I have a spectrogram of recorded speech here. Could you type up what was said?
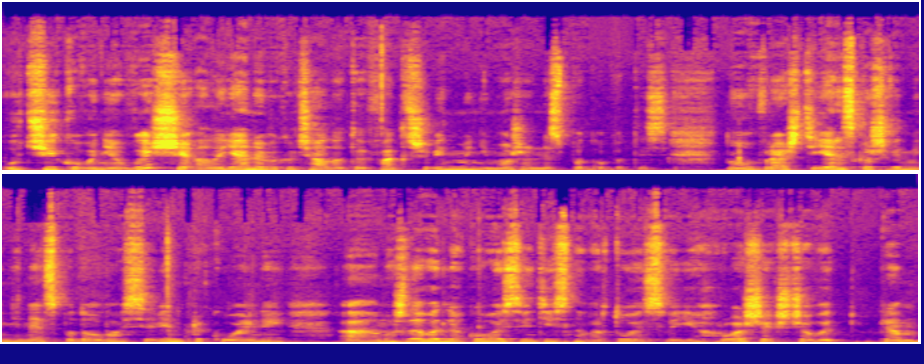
очікування вищі, але я не виключала той факт, що він мені може не сподобатись. Ну, врешті, я не скажу, що він мені не сподобався, він прикольний. Е, можливо, для когось він дійсно вартує своїх грошей. Якщо ви прям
